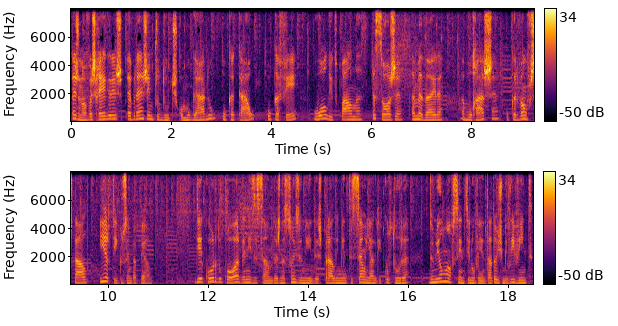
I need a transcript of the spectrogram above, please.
As novas regras abrangem produtos como o gado, o cacau, o café, o óleo de palma, a soja, a madeira, a borracha, o carvão vegetal e artigos em papel. De acordo com a Organização das Nações Unidas para a Alimentação e Agricultura, de 1990 a 2020,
